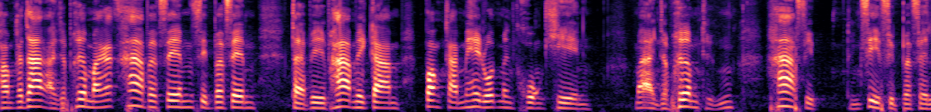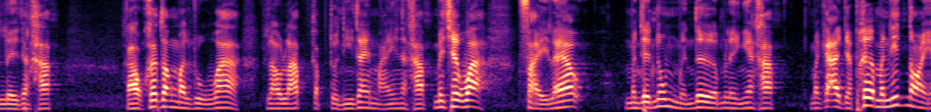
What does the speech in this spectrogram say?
ความกระด้างอาจจะเพิ่มมาสักห้าเปอร์เซ็นต์สิบเปอร์เซ็นต์แต่ประสิทธิภาพในการป้องกันไม่ให้รถมันโค้งเคงมันอาจจะเพิ่มถึง50ถึง40เปอร์เซ็นต์เลยนะครับ เราก็ต้องมาดูว่าเรารับกับตัวนี้ได้ไหมนะครับ ไม่ใช่ว่าใส่แล้วมันจะนุ่มเหมือนเดิมอะไรเงี้ยครับ มันก็อาจจะเพิ่มมานิดหน่อย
